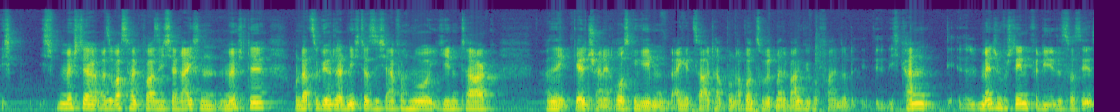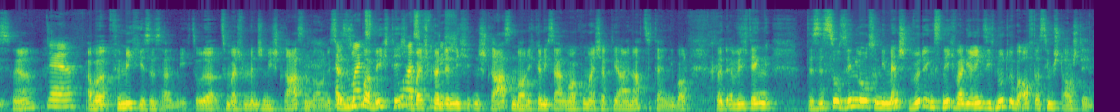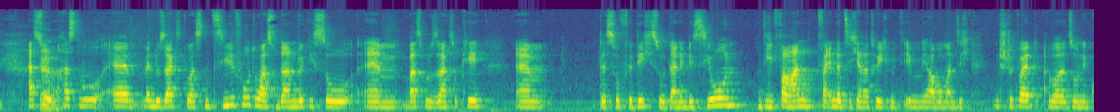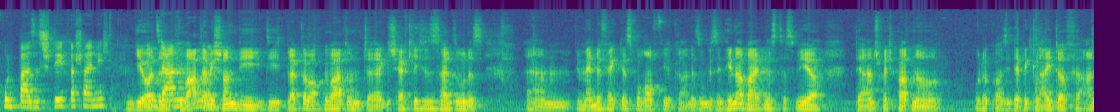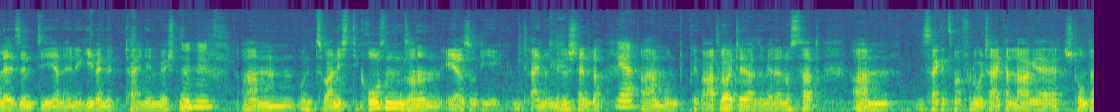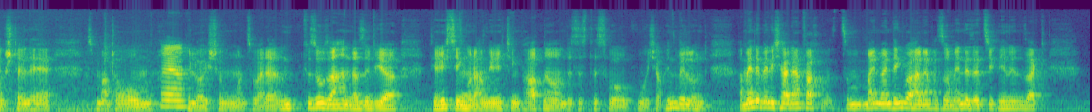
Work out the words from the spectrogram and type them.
ich, ich möchte, also was halt quasi ich erreichen möchte, und dazu gehört halt nicht, dass ich einfach nur jeden Tag weiß nicht, Geldscheine ausgegeben und eingezahlt habe und ab und zu wird meine Bank überfallen. So, ich kann Menschen verstehen, für die das was ist, ja. Ja, ja. Aber für mich ist es halt nichts. Oder zum Beispiel Menschen, die Straßen bauen. Ist Also ja super meinst, wichtig, aber ich könnte nicht in Straßen bauen. Ich könnte nicht sagen, wow, guck mal, ich habe die 81 dahin gebaut. Da würde ich denken, das ist so sinnlos und die Menschen würdigen es nicht, weil die regen sich nur darüber auf, dass sie im Stau stehen. Hast du, Ja. hast du äh, wenn du sagst, du hast ein Zielfoto, hast du dann wirklich so ähm, was, wo du sagst, okay, ähm, das ist so für dich so deine Vision und die verändert sich ja natürlich mit jedem Jahr, wo man sich ein Stück weit, aber so eine Grundbasis steht wahrscheinlich. Ja, also dann- privat habe ich schon, die, die bleibt aber auch privat und äh, geschäftlich ist es halt so, dass ähm, im Endeffekt das, worauf wir gerade so ein bisschen hinarbeiten, ist, dass wir der Ansprechpartner oder quasi der Begleiter für alle sind, die an der Energiewende teilnehmen möchten. Mhm. Ähm, und zwar nicht die Großen, sondern eher so die kleinen und Mittelständler Ja. ähm, und Privatleute, also wer da Lust hat, ähm, ich sage jetzt mal Photovoltaikanlage, Stromtankstelle, Smart Home, Ja. Beleuchtung und so weiter. Und für so Sachen, da sind wir die richtigen oder haben die richtigen Partner und das ist das, wo, wo ich auch hin will. Und am Ende will ich halt einfach, zum, mein, mein Ding war halt einfach so, am Ende setze ich mich hin und sage,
